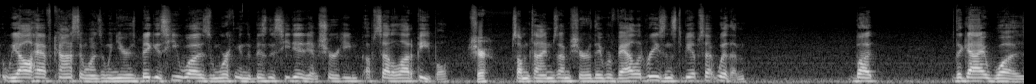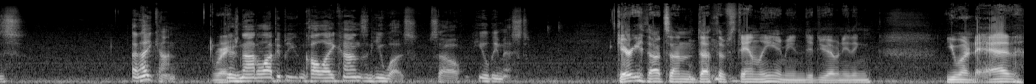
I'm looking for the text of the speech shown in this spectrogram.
we all have constant ones. And when you're as big as he was and working in the business he did, I'm sure he upset a lot of people. Sure. Sometimes I'm sure they were valid reasons to be upset with him. But the guy was an icon. Right. There's not a lot of people you can call icons, and he was. So he'll be missed. Gary, thoughts on Death of Stan Lee? I mean, did you have anything you wanted to add?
